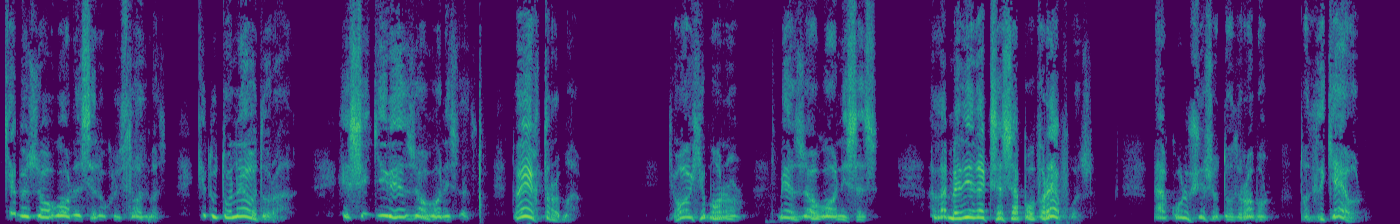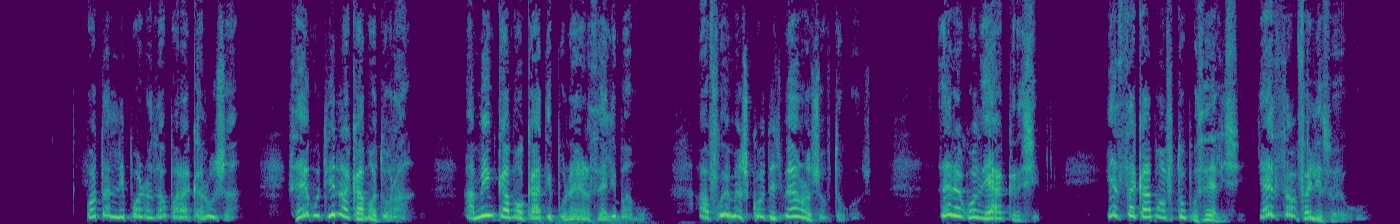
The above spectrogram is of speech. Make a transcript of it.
Και με ζωγόνισε ο Χριστός μας. Και του το λέω τώρα. Εσύ κύριε ζωγόνισες το έκτρωμα. Και όχι μόνο με ζωγόνισες αλλά με δίδαξες από βρέφος να ακολουθήσω τον δρόμο των δικαίων. Όταν λοιπόν εδώ παρακαλούσα, Θεέ μου τι να κάνω τώρα, να μην κάνω κάτι που να είναι θέλημα μου, αφού είμαι σκοτισμένος ο φτωχός. Δεν έχω διάκριση. Γιατί θα κάνω αυτό που θέλεις, γιατί θα ωφεληθώ εγώ;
